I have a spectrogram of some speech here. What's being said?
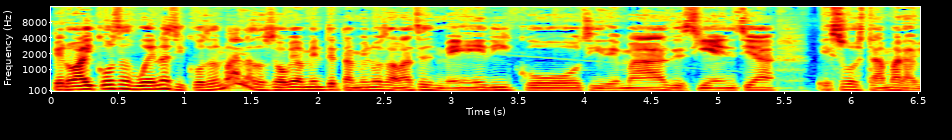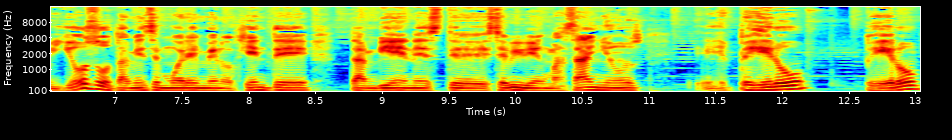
Pero hay cosas buenas y cosas malas. O sea, obviamente también los avances médicos y demás de ciencia, eso está maravilloso. También se muere menos gente, también este, se viven más años. Eh, pero, pero,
